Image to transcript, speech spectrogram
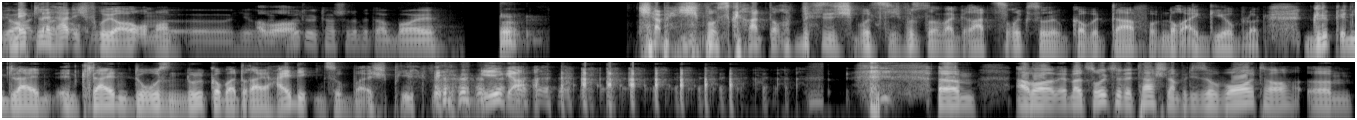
Ja, Mac-Light hatte ich früher auch immer. Äh, hier so aber eine Gürteltasche mit dabei. Ja. Ich, hab, ich muss gerade noch ein bisschen schmutzig. Ich muss noch mal gerade zurück zu dem Kommentar von noch ein Geoblog. Glück in kleinen, in kleinen Dosen, 0,3 Heineken zum Beispiel. Mega. ähm, aber wenn man zurück zu der Taschenlampe, diese Walter, ähm,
